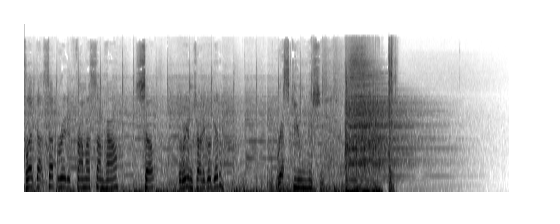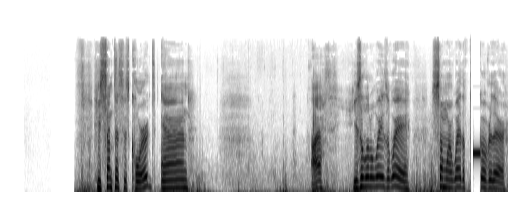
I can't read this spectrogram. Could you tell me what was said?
Kleb got separated from us somehow, so we're gonna try to go get him. Rescue mission. He sent us his cords and I he's a little ways away, somewhere way the over there.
